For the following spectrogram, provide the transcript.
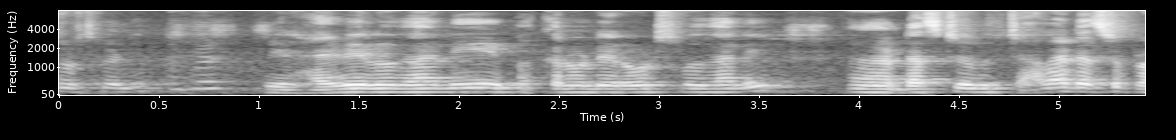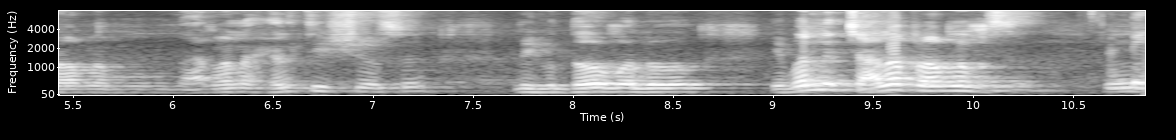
చూసుకోండి. మీరు హైవేలో కానీ పక్కన ఉండే రోడ్స్లో కానీ డస్ట్ చాలా డస్ట్ ప్రాబ్లమ్ దానివల్ల హెల్త్ ఇష్యూస్ మీకు దోమలు ఇవన్నీ చాలా ప్రాబ్లమ్స్. అంటే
